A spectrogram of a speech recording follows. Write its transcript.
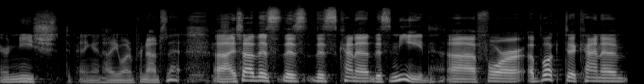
or niche, depending on how you want to pronounce that. Uh, I saw this this this kind of this need uh, for a book to kind of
